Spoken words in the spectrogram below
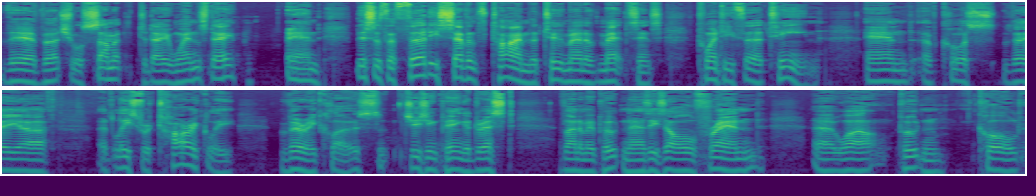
their virtual summit today, Wednesday. And this is the 37th time the two men have met since 2013. And of course, they are, at least rhetorically, very close. Xi Jinping addressed Vladimir Putin as his old friend, uh, while Putin called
